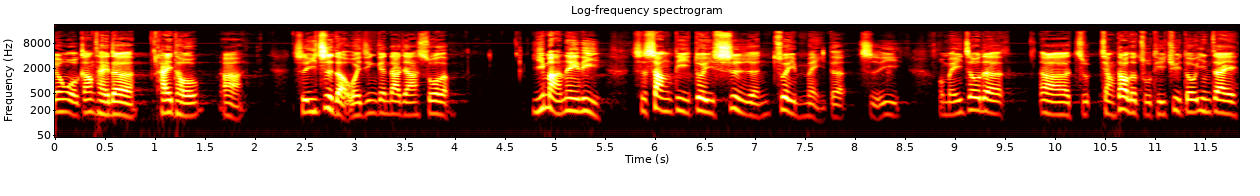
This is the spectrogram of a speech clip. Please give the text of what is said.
跟我刚才的开头啊是一致的，我已经跟大家说了，以马内利是上帝对世人最美的旨意。我每一周的呃主讲到的主题句都印在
